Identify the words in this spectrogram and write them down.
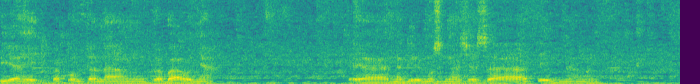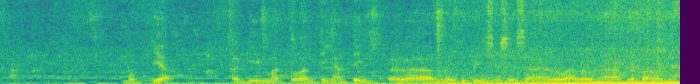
biyahe papunta ng trabaho niya. Kaya naglimos nga siya sa atin ng mutya, agimat o anting-anting para may depensa siya sa araw-araw na trabaho niya.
